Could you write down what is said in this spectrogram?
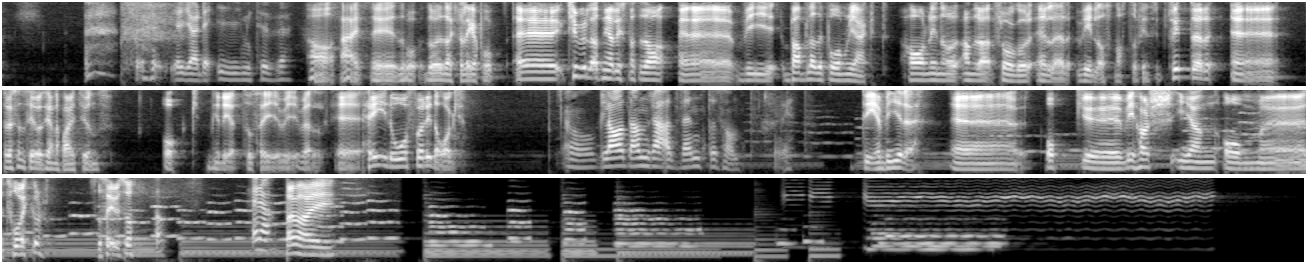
Jag gör det i mitt huvud. Ja, nej, då, då är det dags att lägga på. Eh, kul att ni har lyssnat idag. Eh, vi babblade på om React. Har ni några andra frågor eller vill oss något så finns vi på Twitter. Eh, recensera oss gärna på iTunes. Och med det så säger vi väl eh, hej då för idag. Ja, och glad andra advent och sånt, ni vet. Det blir det. Eh, och eh, vi hörs igen om eh, två veckor. Så säger vi så. Hej då! Bye bye!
